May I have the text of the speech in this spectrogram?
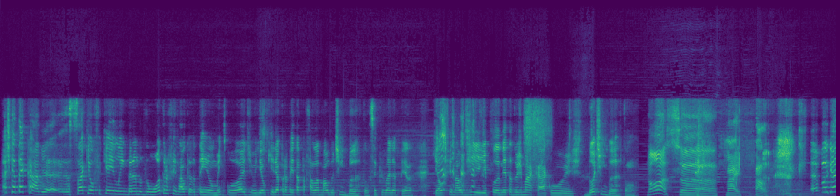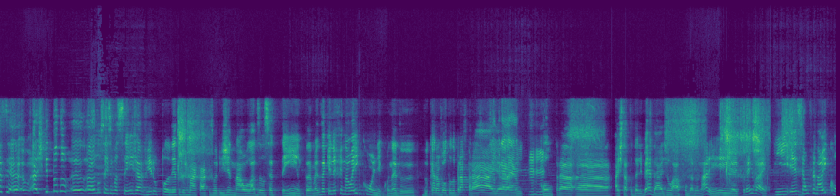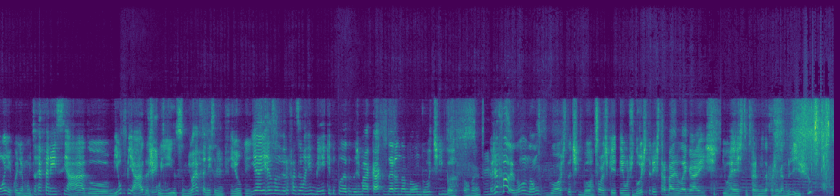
Acho que até cabe, é, só que eu fiquei lembrando de um outro final que eu tenho muito ódio e eu queria aproveitar para falar mal do Tim Burton, sempre vale a pena. Que é o final de Planeta dos Macacos do Tim Burton. Nossa! Vai, fala. É porque assim, eu acho que todo. Eu, não sei se vocês já viram o Planeta dos Macacos original, lá dos anos 70, mas aquele final é icônico, né? Do, do cara voltando pra praia, praia. Uhum. contra a, a Estátua da Liberdade lá, afundada na areia e por aí vai. E esse é um final icônico, ele é muito referenciado, mil piadas com isso, mil referências em filme. E aí resolveram fazer um remake do Planeta dos Macacos, era na mão do Tim Burton, né? Uhum. Eu já falei, eu não, não gosto do Tim Burton, acho que ele tem uns dois, três trabalhos legais e o resto pra mim dá pra jogar no lixo.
